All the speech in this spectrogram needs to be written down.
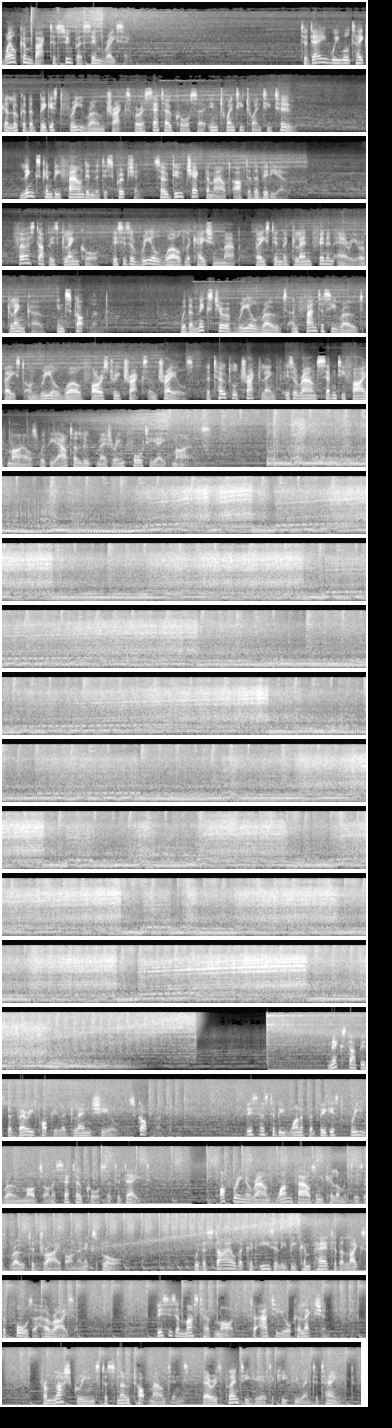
Welcome back to Super Sim Racing. Today we will take a look at the biggest free roam tracks for Assetto Corsa in 2022. Links can be found in the description, so do check them out after the video. First up is Glencoe, this is a real-world location map, based in the Glenfinnan area of Glencoe, in Scotland with a mixture of real roads and fantasy roads based on real-world forestry tracks and trails. The total track length is around 75 miles with the outer loop measuring 48 miles. Next up is the very popular Glen Shiel, Scotland. This has to be one of the biggest free roam mods on Assetto Corsa to date, offering around 1000 kilometers of road to drive on and explore, with a style that could easily be compared to the likes of Forza Horizon. This is a must-have mod to add to your collection. From lush greens to snow-topped mountains, there is plenty here to keep you entertained.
